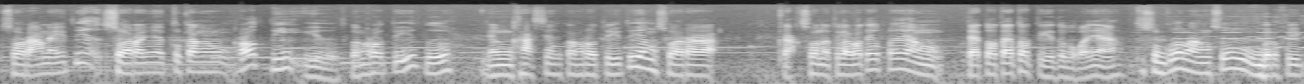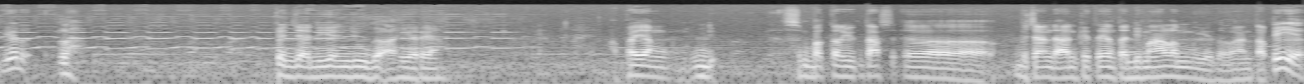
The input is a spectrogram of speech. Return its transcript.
suara aneh itu ya suaranya tukang roti gitu. Tukang roti itu yang khasnya tukang roti itu yang suara klakson tukang roti apa yang tetot-tetot gitu pokoknya. Terus gue langsung berpikir lah kejadian juga akhirnya. Apa yang sempat terlintas e, bercandaan kita yang tadi malam gitu kan. Tapi ya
